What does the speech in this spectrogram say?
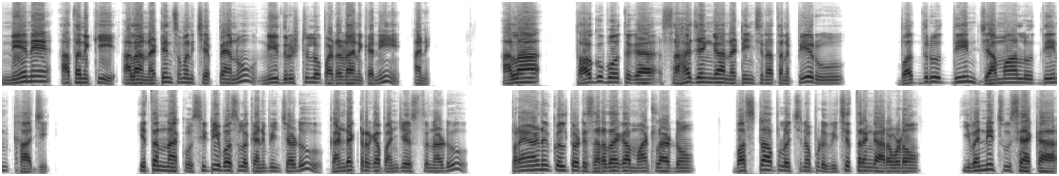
నేనే అతనికి అలా నటించమని చెప్పాను నీ దృష్టిలో పడడానికని అని. అలా తాగుబోతుగా సహజంగా నటించిన అతని పేరు బద్రుద్దీన్ జమాలుద్దీన్ ఖాజీ. ఇతను నాకు సిటీ బస్సులో కనిపించాడు కండక్టర్గా పనిచేస్తున్నాడు ప్రయాణికులతోటి సరదాగా మాట్లాడడం బస్టాపులొచ్చినప్పుడు విచిత్రంగా అరవడం ఇవన్నీ చూశాక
